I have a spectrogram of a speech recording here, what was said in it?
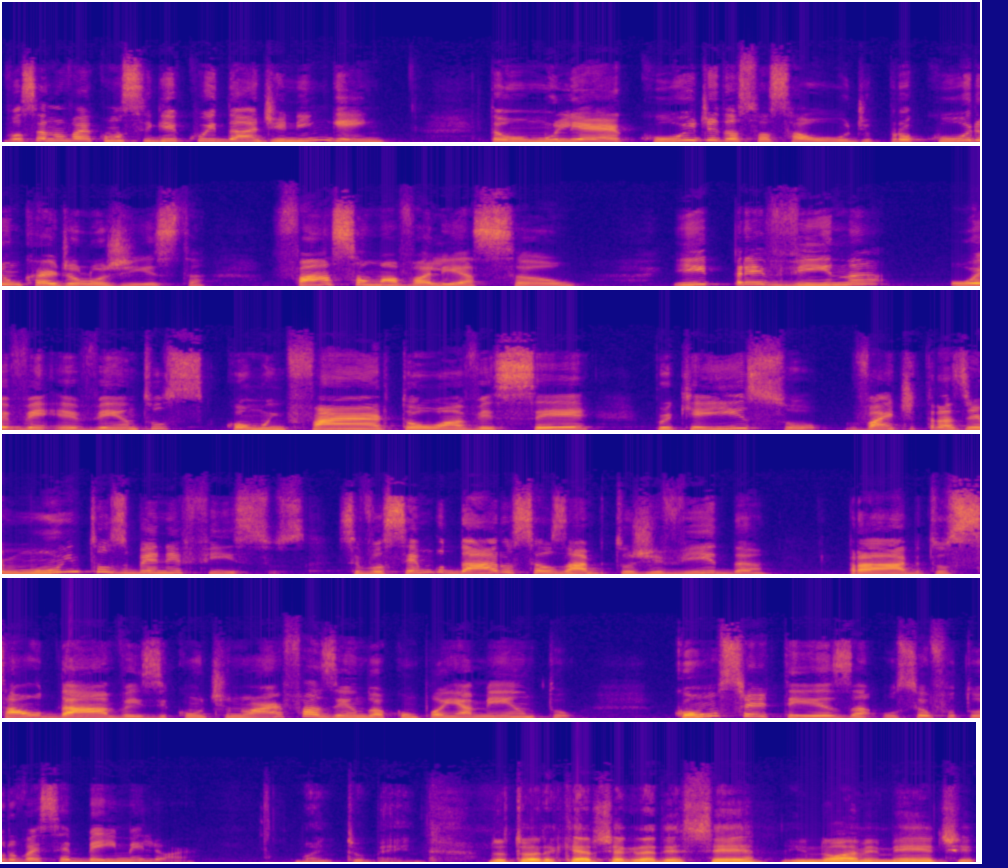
você não vai conseguir cuidar de ninguém. Então, mulher, cuide da sua saúde, procure um cardiologista, faça uma avaliação e previna eventos como infarto ou AVC, porque isso vai te trazer muitos benefícios. Se você mudar os seus hábitos de vida para hábitos saudáveis e continuar fazendo acompanhamento, com certeza o seu futuro vai ser bem melhor. Muito bem. Doutora, quero te agradecer enormemente.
